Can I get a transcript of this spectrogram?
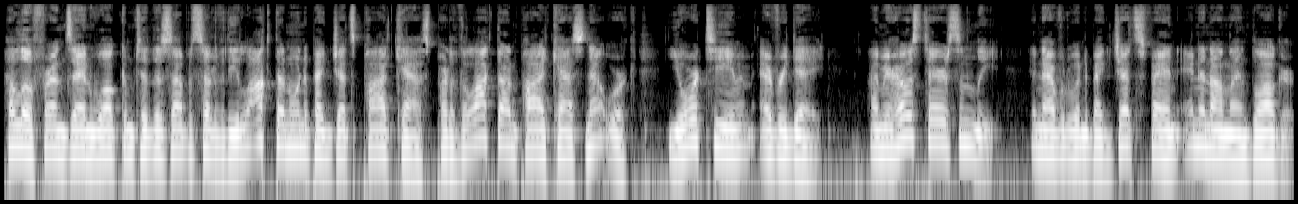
Hello, friends, and welcome to this episode of the Locked On Winnipeg Jets podcast, part of the Locked On Podcast Network, your team every day. I'm your host, Harrison Lee, an avid Winnipeg Jets fan and an online blogger.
